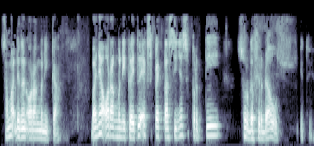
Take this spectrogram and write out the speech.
Sama dengan orang menikah. Banyak orang menikah itu ekspektasinya seperti surga Firdaus gitu. Ya.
